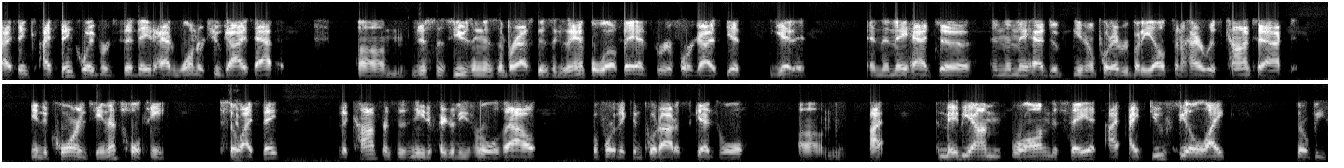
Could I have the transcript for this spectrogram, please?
I think I think Hoiberg said they'd had one or two guys have it. Um, just as using as Nebraska's example, well, if they had three or four guys get get it, and then they had to and then they had to you know put everybody else in a high risk contact into quarantine, that's whole team. So I think the conferences need to figure these rules out before they can put out a schedule. Um, I maybe I'm wrong to say it. I, I do feel like there'll be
